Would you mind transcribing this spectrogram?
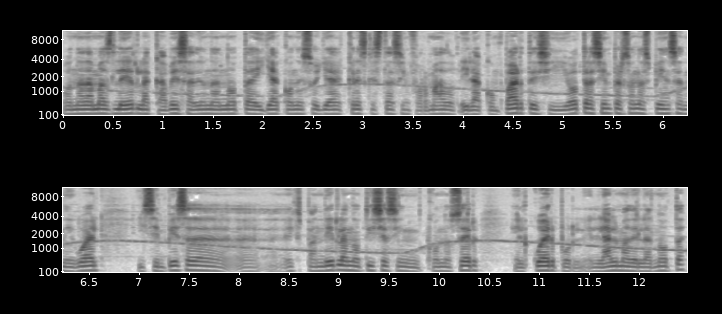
o nada más leer la cabeza de una nota y ya con eso ya crees que estás informado y la compartes y otras 100 personas piensan igual y se empieza a expandir la noticia sin conocer el cuerpo, el alma de la nota.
